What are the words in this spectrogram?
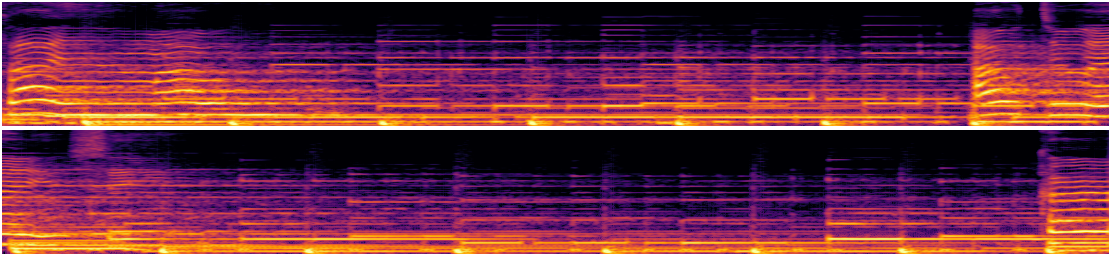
Climb out. Out to where you see curl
